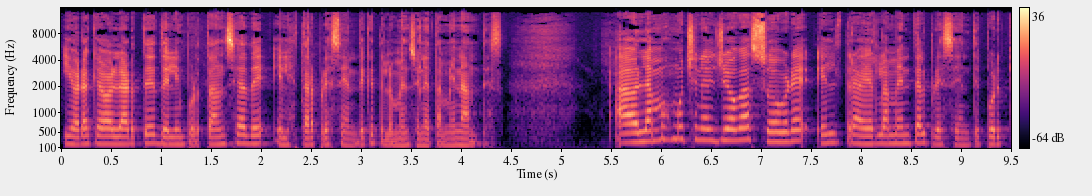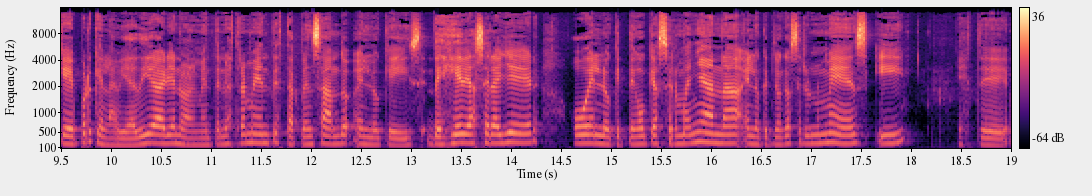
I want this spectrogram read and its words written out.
y ahora quiero hablarte de la importancia de el estar presente, que te lo mencioné también antes. Hablamos mucho en el yoga sobre el traer la mente al presente. ¿Por qué? Porque en la vida diaria normalmente nuestra mente está pensando en lo que hice, dejé de hacer ayer o en lo que tengo que hacer mañana, en lo que tengo que hacer en un mes y este,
